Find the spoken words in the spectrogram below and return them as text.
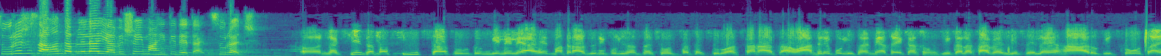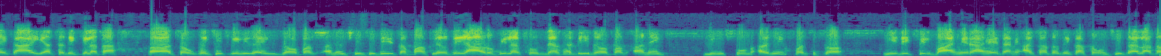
सूरज सावंत आपल्याला याविषयी माहिती देत आहेत. सूरज. नक्कीच आता तीस तास उलटून गेलेले आहेत. मात्र अजूनही पोलिसांचा शोध पथक सुरू असतानाच वांद्रे पोलिसांनी आता एका संशयिताला ताब्यात घेतलेलं आहे. हा आरोपी तोच आहे का? याचं देखील आता चौकशी केली जाईल. जवळपास अनेक सीसीटीव्ही तपासले होते. या आरोपीला शोधण्यासाठी जवळपास अनेक वीसहून अधिक पथकं ही देखील बाहेर आहेत आणि अशातच एका संशयिताला आता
